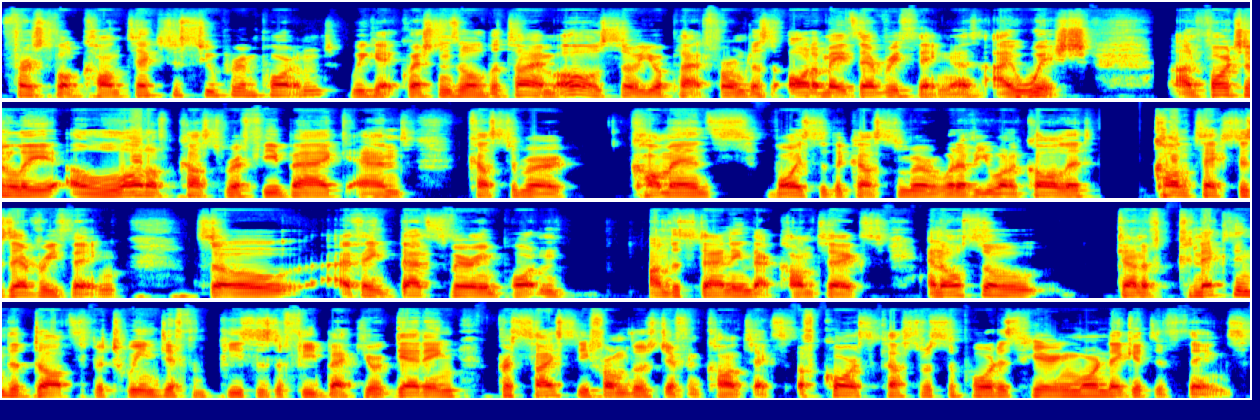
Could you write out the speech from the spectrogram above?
first of all, context is super important. We get questions all the time. Oh, so your platform just automates everything. I wish. Unfortunately, a lot of customer feedback and customer comments, voice of the customer, whatever you want to call it, context is everything. So I think that's very important understanding that context and also kind of connecting the dots between different pieces of feedback you're getting precisely from those different contexts. Of course, customer support is hearing more negative things.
